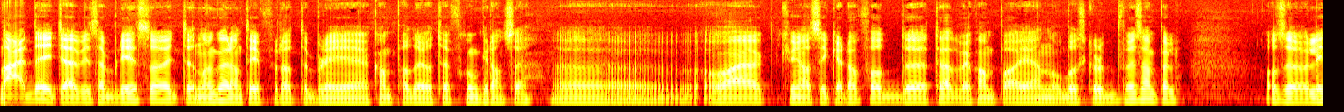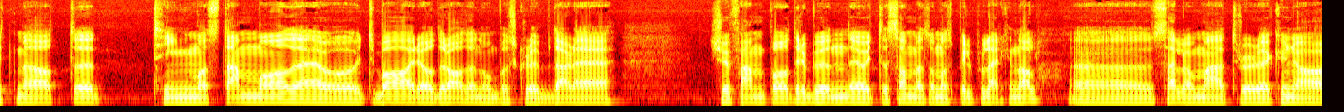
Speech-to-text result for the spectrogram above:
Nei, det er ikke. Hvis jeg blir, så er det ikke noen garanti for at det blir kamper. Det er jo tøff konkurranse. Eh, og jeg kunne sikkert ha fått eh, 30 kamper i en Obos-klubb, f.eks. Og så litt med at eh, ting må stemme òg. Det er jo ikke bare å dra til en Obos-klubb der det er 25 på tribunen. Det er jo ikke det samme som å spille på Lerkendal. Eh, selv om jeg tror det kunne ha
